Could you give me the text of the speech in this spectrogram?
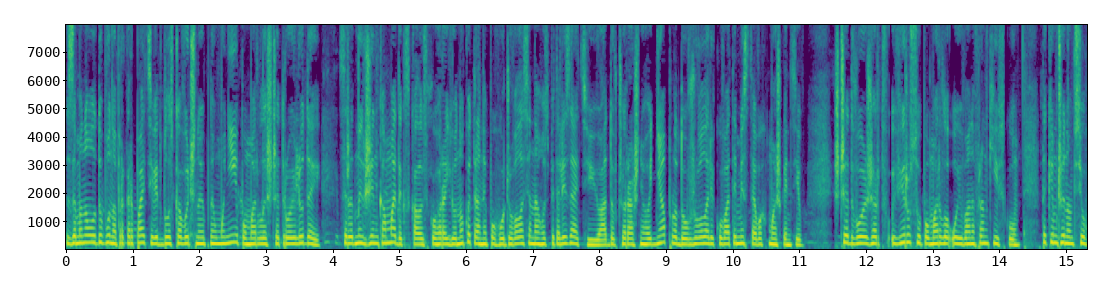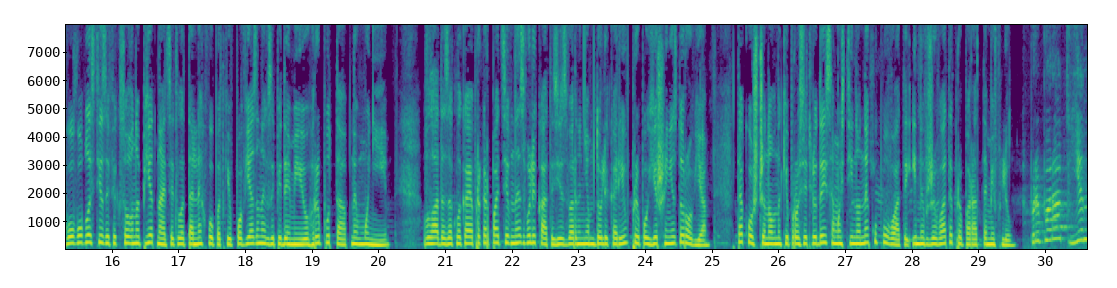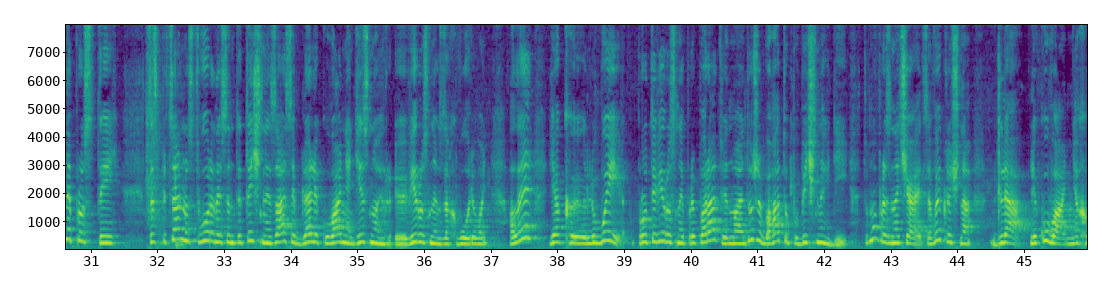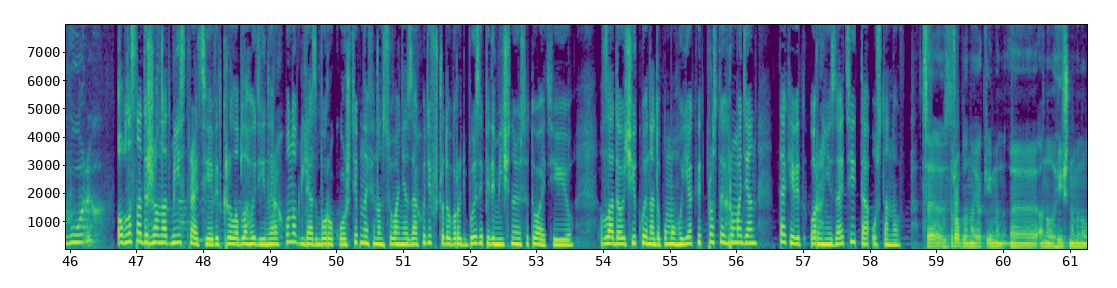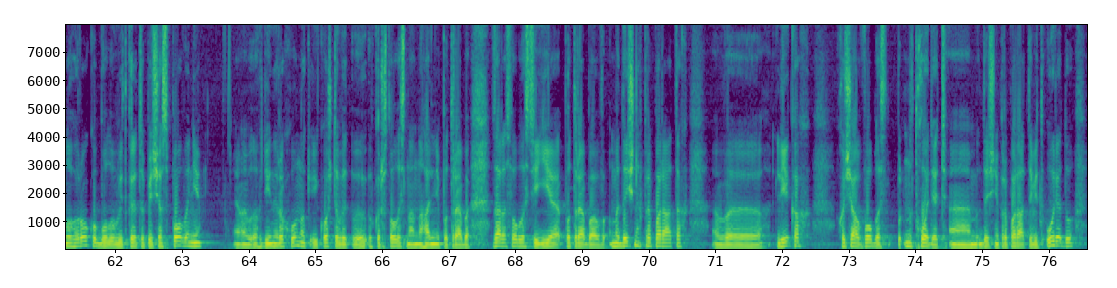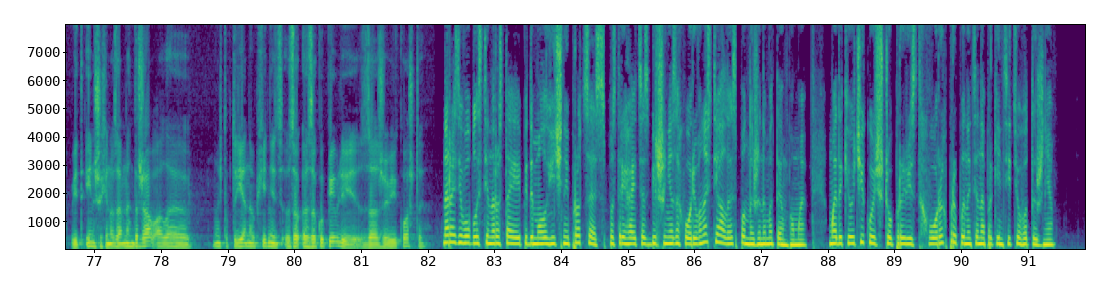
За минулу добу на Прикарпатті від блискавичної пневмонії померли ще троє людей. Серед них жінка-медик з Калузького району, котра не погоджувалася на госпіталізацію, а до вчорашнього дня продовжувала лікувати місцевих мешканців. Ще двоє жертв вірусу померло у Івано-Франківську. Таким чином, всього в області зафіксовано 15 летальних випадків, пов'язаних з епідемією грипу та пневмонії. Влада закликає прикарпатців не зволікати зі зверненням до лікарів при погіршенні здоров'я. Також чиновники просять людей самостійно не купувати і не вживати препарат таміфлю. Препарат є непростий. Це спеціально створений синтетичний засіб для лікування дійсно е, вірусних захворювань. Але як е, будь-який противірусний препарат, він має дуже багато побічних дій. Тому призначається виключно для лікування хворих. Обласна державна адміністрація відкрила благодійний рахунок для збору коштів на фінансування заходів щодо боротьби з епідемічною ситуацією. Влада очікує на допомогу як від простих громадян, так і від організацій та установ. Це зроблено як і е, аналогічно минулого року. Було відкрито під час повені. е, Благодійний рахунок і кошти ви- ви- використовувалися на нагальні потреби. Зараз в області є потреба в медичних препаратах, в ліках. Хоча в область надходять е, медичні препарати від уряду, від інших іноземних держав, але ну, тобто є необхідність за- закупівлі за живі кошти. Наразі в області наростає епідеміологічний процес. Спостерігається збільшення захворюваності, але з пониженими темпами. Медики очікують, що приріст хворих припиниться наприкінці цього тижня.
